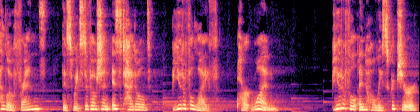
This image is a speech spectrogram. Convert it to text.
Hello, friends. This week's devotion is titled Beautiful Life, Part 1. Beautiful in Holy Scripture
